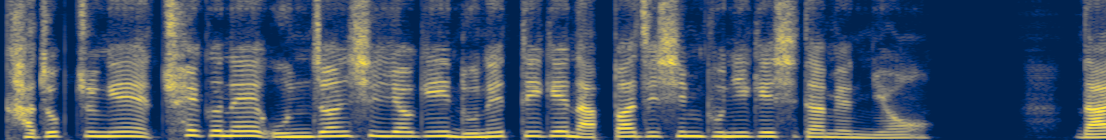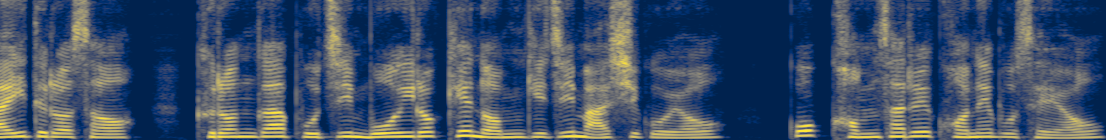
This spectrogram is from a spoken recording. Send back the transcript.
가족 중에 최근에 운전 실력이 눈에 띄게 나빠지신 분이 계시다면요. 나이 들어서 그런가 보지 뭐 이렇게 넘기지 마시고요. 꼭 검사를 권해보세요.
